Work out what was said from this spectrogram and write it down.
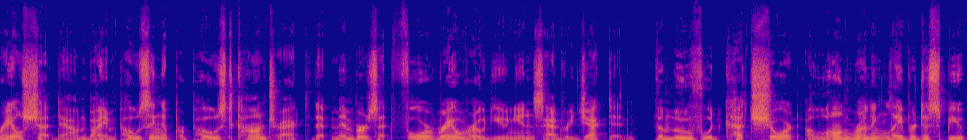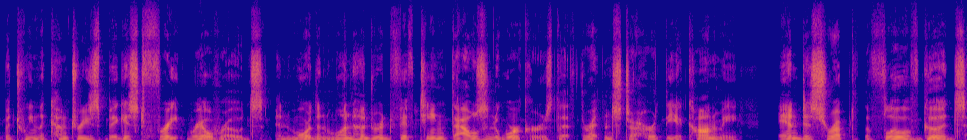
rail shutdown by imposing a proposed contract that members at four railroad unions had rejected. The move would cut short a long running labor dispute between the country's biggest freight railroads and more than 115,000 workers that threatens to hurt the economy and disrupt the flow of goods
